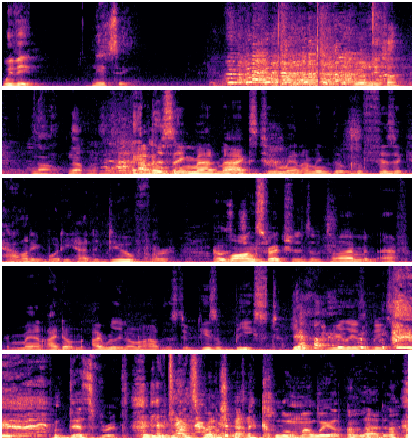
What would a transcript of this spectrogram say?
within? Knitting. You're a knitter? No. No. After seeing Mad Max too, man, I mean the, the physicality of what he had to do for long stretches of time in Africa, man, I don't, I really don't know how this dude. He's a beast. Yeah. he really is a beast. I'm desperate. You're desperate. I'm trying to claw my way up the ladder.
